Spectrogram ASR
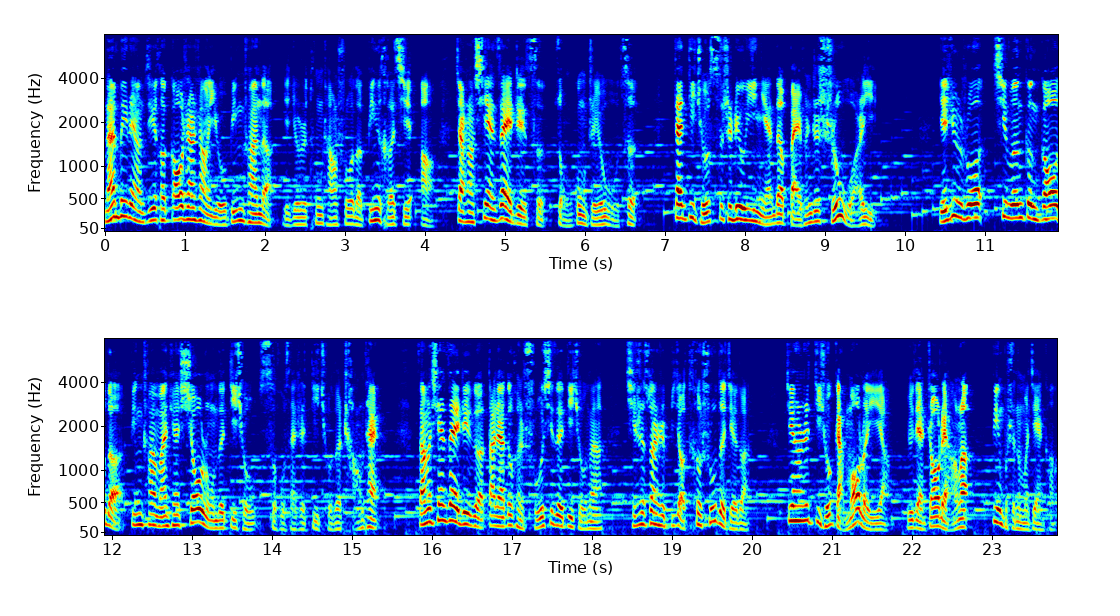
南北两极和高山上有冰川的，也就是通常说的冰河期啊，加上现在这次，总共只有五次，占地球四十六亿年的百分之十五而已。也就是说，气温更高的、冰川完全消融的地球，似乎才是地球的常态。咱们现在这个大家都很熟悉的地球呢，其实算是比较特殊的阶段，就像是地球感冒了一样，有点着凉了，并不是那么健康。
